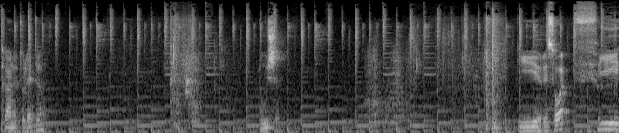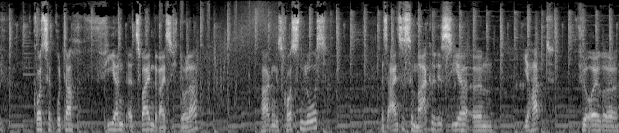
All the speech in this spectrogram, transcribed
Kleine Toilette. Dusche. Die Resort-Fee kostet pro Tag vier, äh, 32 Dollar. Parken ist kostenlos. Das einzige Makel ist hier, ähm, ihr habt für eure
